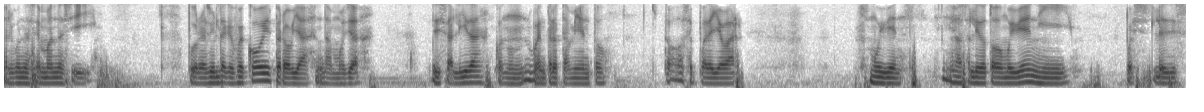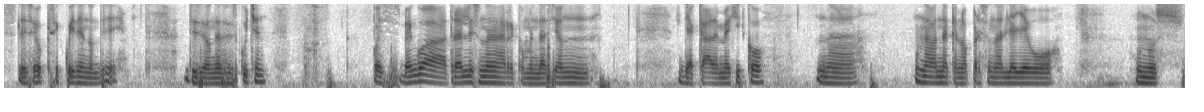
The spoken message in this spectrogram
algunas semanas y pues resulta que fue COVID, pero ya andamos ya de salida con un buen tratamiento y todo se puede llevar muy bien. Ha salido todo muy bien y pues les deseo que se cuiden donde desde donde se escuchen. Pues vengo a traerles una recomendación de acá de México, una, una banda que en lo personal ya llevo unos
